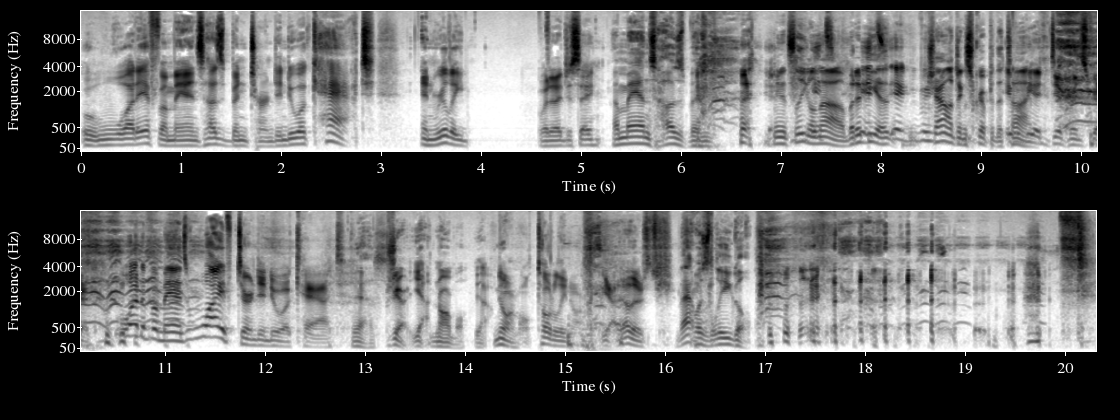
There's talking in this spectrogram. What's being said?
What if a man's husband turned into a cat? And really, what did I just say? A man's husband. I mean, it's legal now, but it'd be a it challenging script at the time. It would be a different script. what if a man's wife turned into a cat? Yes. Sure, yeah, normal, yeah. Normal, totally normal. Yeah, the others. That was legal.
